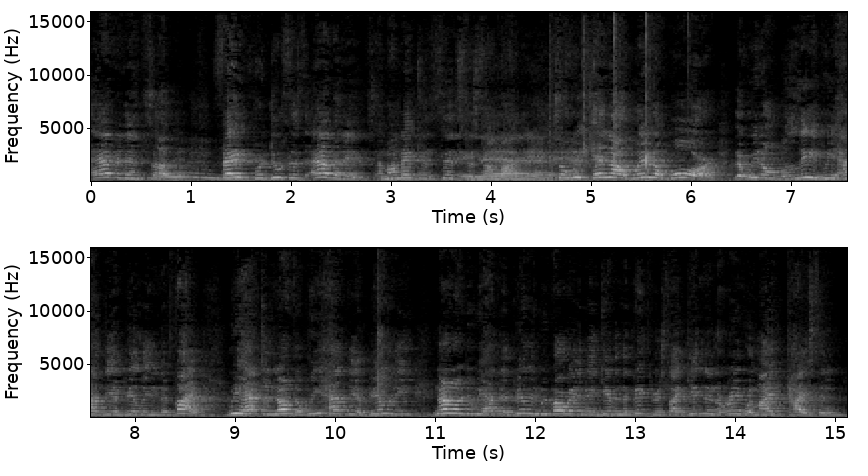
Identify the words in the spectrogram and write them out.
evidence of it. Faith produces evidence. Am I making sense to somebody? So we cannot win a war that we don't believe we have the ability to fight. We have to know that we have the ability. Not only do we have the ability, we've already been given the victory. It's like getting in the ring with Mike Tyson,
